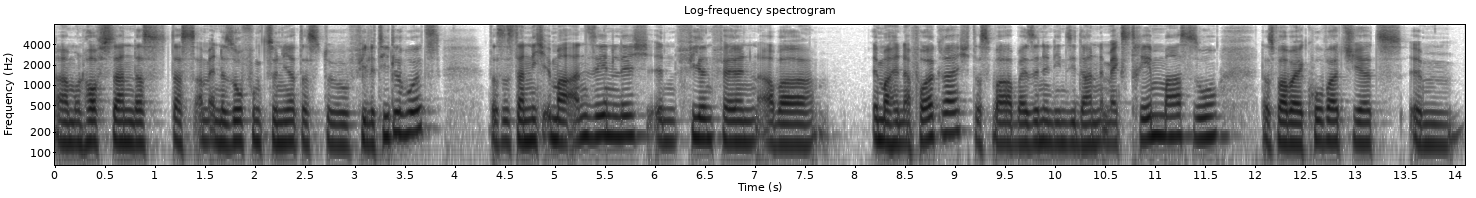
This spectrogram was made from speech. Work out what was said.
ähm, und hoffst dann, dass das am Ende so funktioniert, dass du viele Titel holst. Das ist dann nicht immer ansehnlich, in vielen Fällen aber immerhin erfolgreich. Das war bei Sinedin sie dann im extremen Maß so. Das war bei Kovac jetzt im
